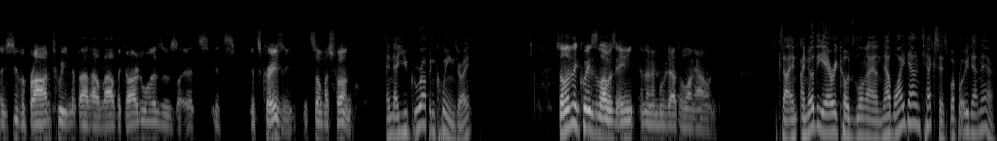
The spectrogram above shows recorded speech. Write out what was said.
I see LeBron tweeting about how loud the Garden was. It was it's it's it's crazy. It's so much fun. And now you grew up in Queens, right? So I lived in Queens until I was eight, and then I moved out to Long Island. Because I, I know the area code's Long Island. Now, why down in Texas? What brought you down there?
